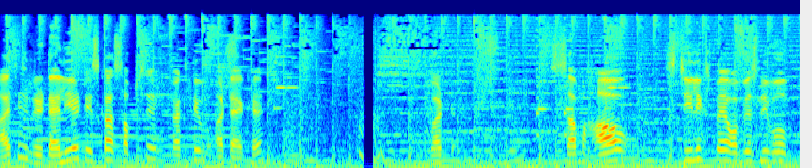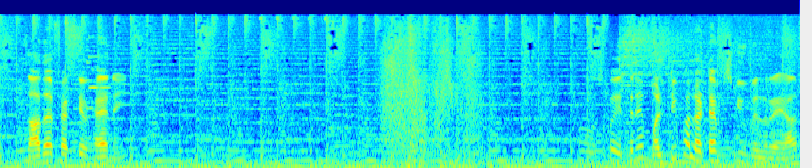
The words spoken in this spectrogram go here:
आई थिंक रिटेलिएट इसका सबसे इफ़ेक्टिव अटैक है समहाउ स्टीलिक्स पे ऑब्वियसली वो ज़्यादा इफ़ेक्टिव है नहीं। तो उसको इतने मल्टीपल अटेम्प्ट्स क्यों मिल रहे हैं यार?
